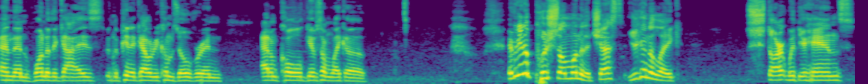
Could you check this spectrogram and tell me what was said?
And then one of the guys in the peanut gallery comes over and Adam Cole gives him like a if you're gonna push someone in the chest, you're gonna like start with your hands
